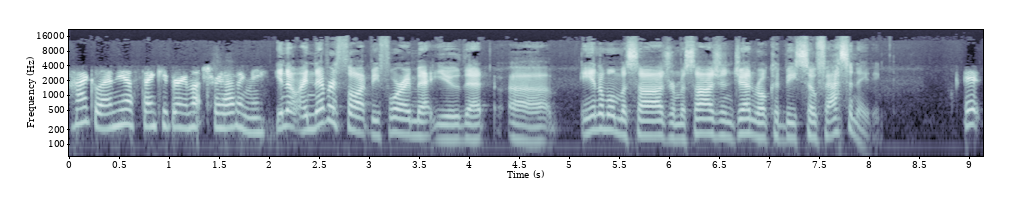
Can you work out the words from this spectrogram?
Hi, Glenn. Yes, thank you very much for having me. You know, I never thought before I met you that uh, animal massage or massage in general could be so fascinating. It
